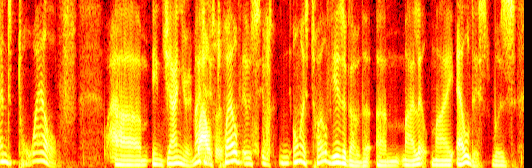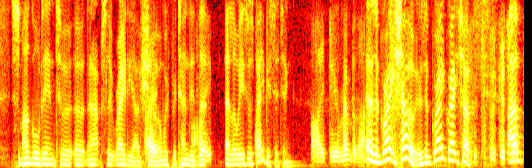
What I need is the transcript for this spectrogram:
and 12 um, in January. Imagine it's Wowzers. 12. It was it was almost 12 years ago that um, my little my eldest was smuggled into a, an absolute radio show, I- and we pretended that Eloise was babysitting. I do remember that. It was a great show. It was a great, great show. Show. Um,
